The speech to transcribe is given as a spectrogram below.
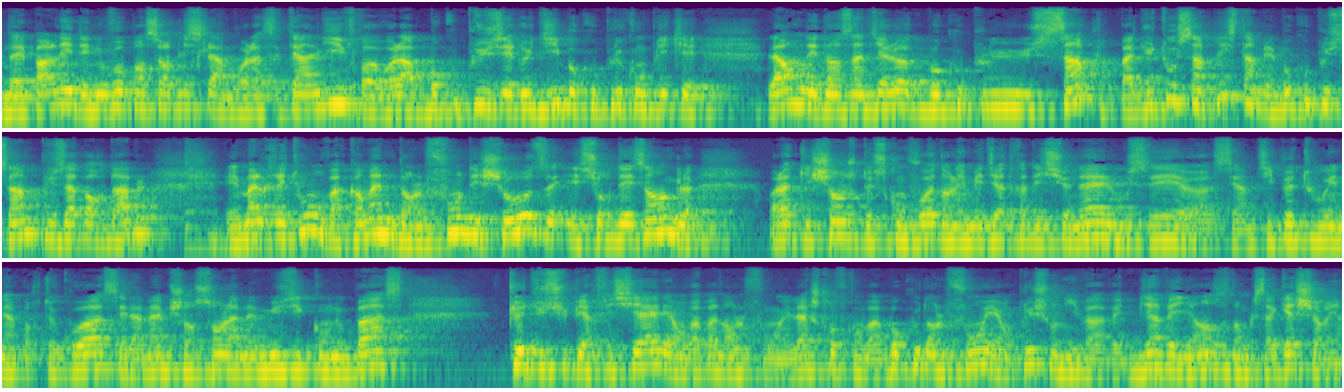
On avait parlé des nouveaux penseurs de l'islam. Voilà, c'était un livre voilà beaucoup plus érudit, beaucoup plus compliqué. Là, on est dans un dialogue beaucoup plus simple, pas du tout simpliste, hein, mais beaucoup plus simple, plus abordable. Et malgré tout, on va quand même dans le fond des choses et sur des angles voilà, qui changent de ce qu'on voit dans les médias traditionnels où c'est euh, c'est un petit peu tout et n'importe quoi, c'est la même chanson, la même musique qu'on nous passe que du superficiel et on va pas dans le fond. Et là, je trouve qu'on va beaucoup dans le fond et en plus, on y va avec bienveillance, donc ça gâche rien.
